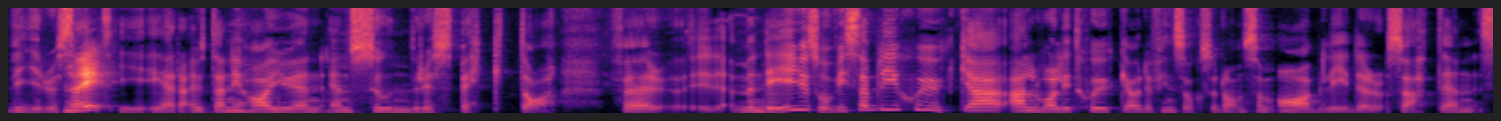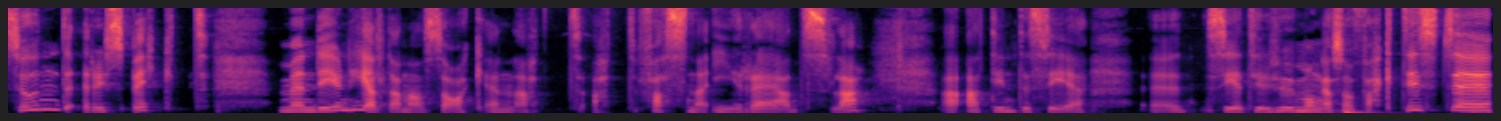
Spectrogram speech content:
viruset Nej. i era, utan ni har ju en, en sund respekt då. För, men det är ju så, vissa blir sjuka, allvarligt sjuka och det finns också de som avlider. Så att en sund respekt, men det är ju en helt annan sak än att, att fastna i rädsla. Att inte se se till hur många som faktiskt eh,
